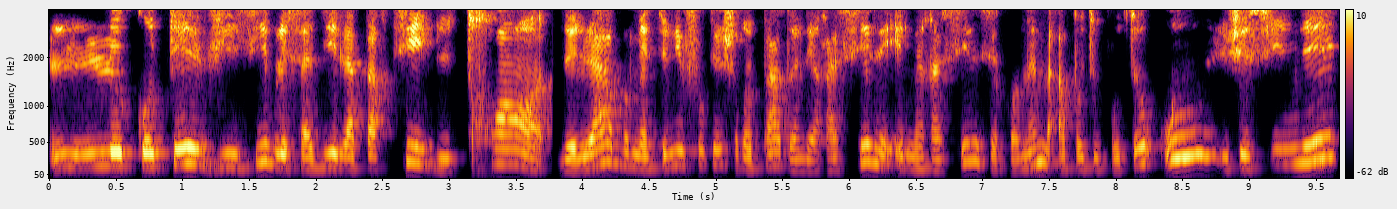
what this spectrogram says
le côté visible, c'est-à-dire la partie du tronc de l'arbre. Maintenant, il faut que je reparte dans les racines et mes racines, c'est quand même à Potopoto où je suis née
